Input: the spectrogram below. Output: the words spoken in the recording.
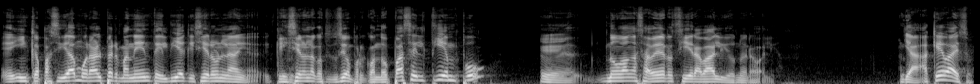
eh, incapacidad moral permanente el día que hicieron la que hicieron la constitución, porque cuando pase el tiempo eh, no van a saber si era válido o no era válido. Ya, ¿a qué va eso?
